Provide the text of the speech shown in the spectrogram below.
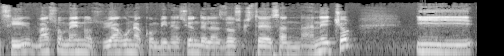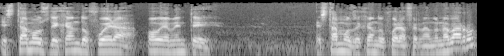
sí, más o menos yo hago una combinación de las dos que ustedes han, han hecho y estamos dejando fuera, obviamente, estamos dejando fuera a Fernando Navarro,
